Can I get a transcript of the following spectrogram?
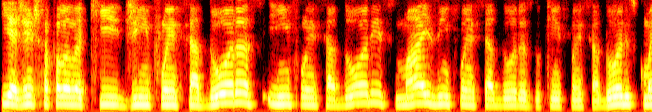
E a gente está falando aqui de influenciadoras e influenciadores, mais influenciadoras do que influenciadores. Como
